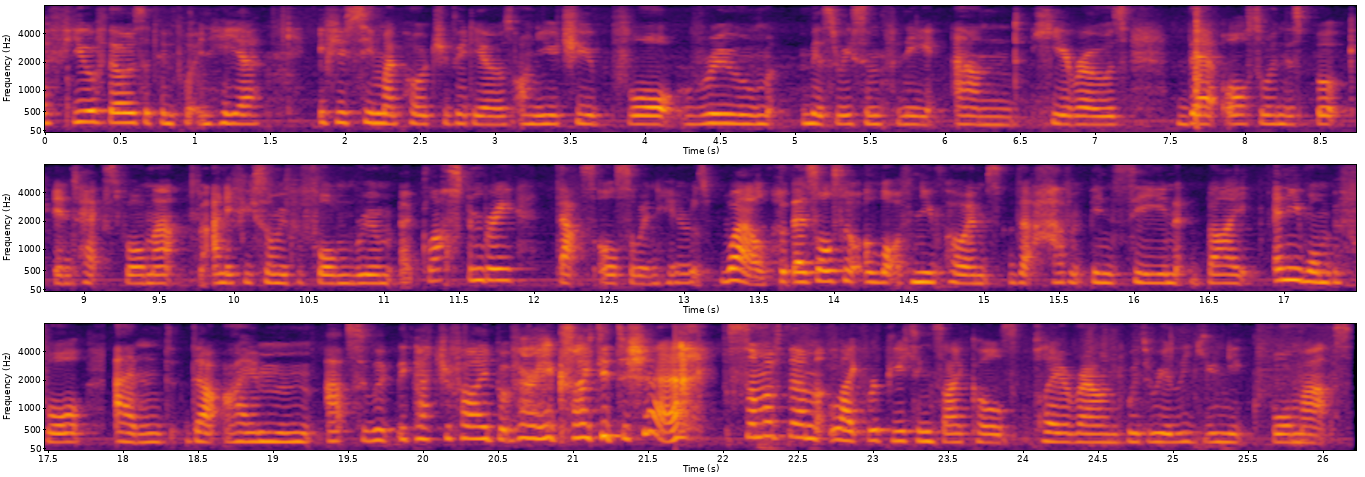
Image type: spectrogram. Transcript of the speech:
A few of those have been put in here. If you've seen my poetry videos on YouTube for Womb, Misery Symphony and Heroes, they're also in this book in text format. And if you saw me perform Womb at Glastonbury, that's also in here as well. But there's also a lot of new poems that haven't been seen by anyone before and that I'm absolutely petrified but very excited to share. Some of them, like repeating cycles, play around with really unique formats.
